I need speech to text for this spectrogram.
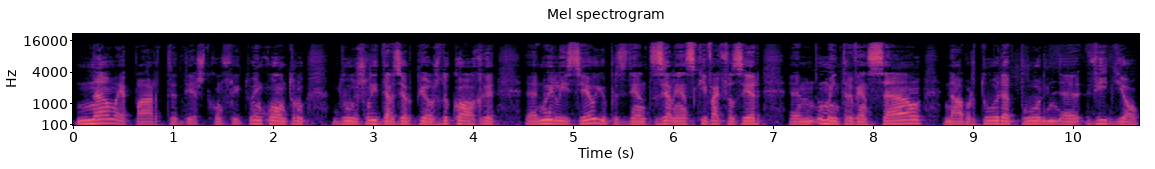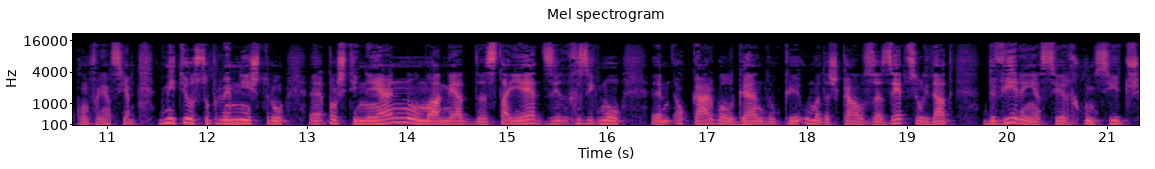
não é parte deste conflito. O encontro dos líderes europeus decorre eh, no Eliseu e o presidente Zelensky vai fazer eh, uma intervenção na abertura por eh, videoconferência. Demitiu-se o primeiro-ministro palestiniano, Mohamed Stayed, resignou ao cargo, alegando que uma das causas é a possibilidade de virem a ser reconhecidos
